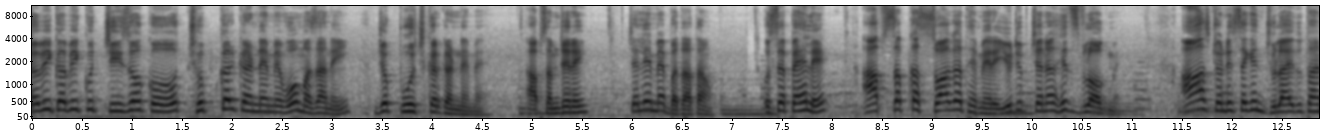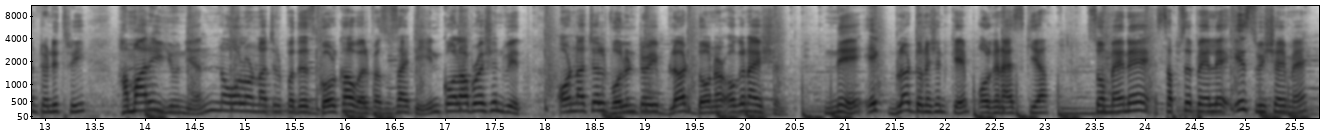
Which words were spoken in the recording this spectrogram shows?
कभी कभी कुछ चीज़ों को छुप कर करने में वो मज़ा नहीं जो पूछ कर करने में। आप समझे नहीं? चलिए मैं बताता हूँ। उससे पहले आप सबका स्वागत है मेरे YouTube चैनल हिट्स व्लॉग में। आज 22 जुलाई 2023 हमारी union all Arunachal Pradesh Gorkha welfare society in collaboration with Arunachal voluntary blood donor organisation ने एक ब्लड डोनेशन कैंप ऑर्गेनाइज किया। सो so, मैंने सबसे पहले इस विषय में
